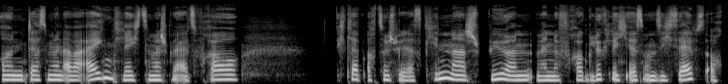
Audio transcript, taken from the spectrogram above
Und dass man aber eigentlich zum Beispiel als Frau ich glaube auch zum Beispiel, dass Kinder spüren, wenn eine Frau glücklich ist und sich selbst auch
